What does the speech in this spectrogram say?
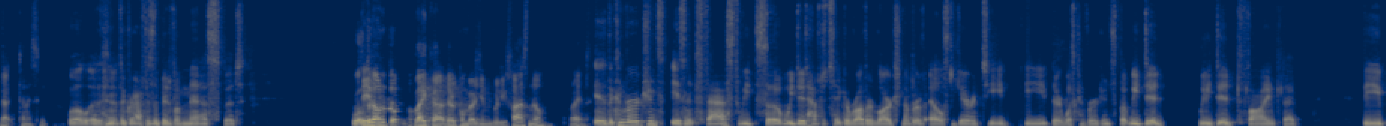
Yeah, can I see? Well, uh, the graph is a bit of a mess, but well, they the- don't the- look like uh, they're converging really fast, no? Right? uh, the convergence isn't fast. We so we did have to take a rather large number of L's to guarantee the there was convergence, but we did we did find that the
